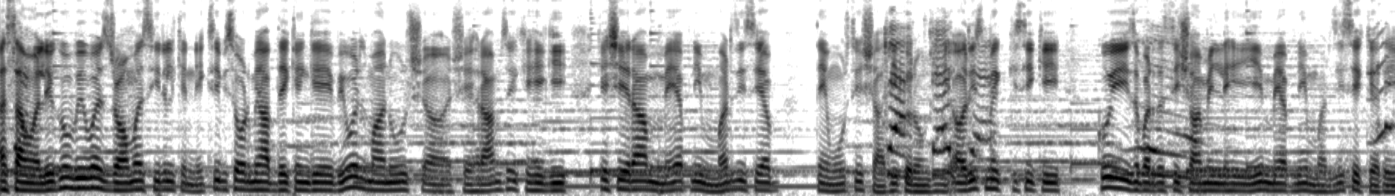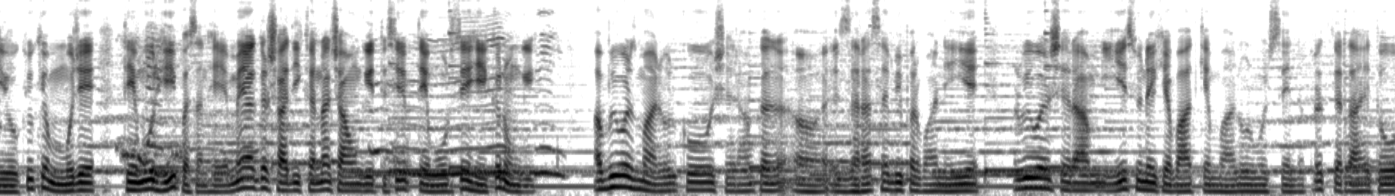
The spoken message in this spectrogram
अस्सलाम वालेकुम व्यूवर्स ड्रामा सीरियल के नेक्स्ट एपिसोड में आप देखेंगे। व्यूवर्स मानूर शहराम से कहेगी कि शहराम मैं अपनी मर्ज़ी से अब तैमूर से शादी करूँगी और इसमें किसी की कोई ज़बरदस्ती शामिल नहीं ये मैं अपनी मर्ज़ी से कर रही हूँ क्योंकि मुझे तैमूर ही पसंद है। मैं अगर शादी करना चाहूँगी तो सिर्फ़ तैमूर से ही करूँगी। अब व्यूवर्स मानूर को शहराम का ज़रा सा भी परवाह नहीं है। और व्यूअर शहराम ये सुने के बाद कि मानूर मुझसे नफरत करता है तो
